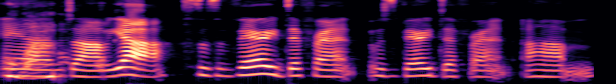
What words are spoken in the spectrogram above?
and oh, wow. um, yeah, so it's very different. It was very different. Um,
